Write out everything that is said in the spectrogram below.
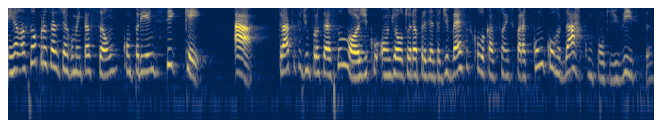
Em relação ao processo de argumentação, compreende-se que a. Trata-se de um processo lógico onde o autor apresenta diversas colocações para concordar com o ponto de vista.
